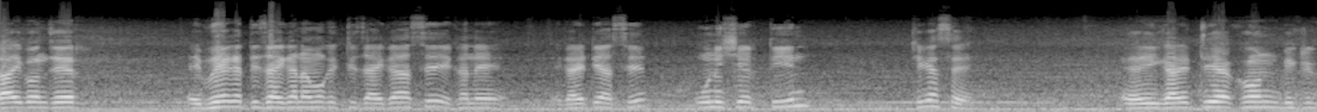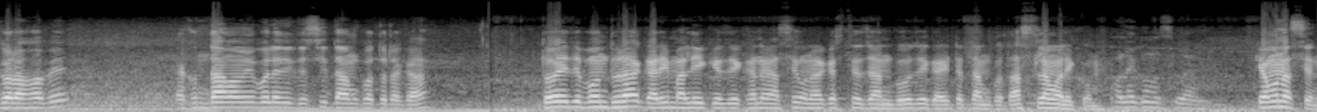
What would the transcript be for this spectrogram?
রায়গঞ্জের এই ভুয়াগাতি জায়গা নামক একটি জায়গা আছে। এখানে গাড়িটি আছে উনিশের তিন ঠিক আছে? এই গাড়িটি এখন বিক্রি করা হবে। এখন দাম আমি বলে দিতেছি দাম কত টাকা? তো এই যে বন্ধুরা গাড়ি মালিক যেখানে আছে ওনার কাছ থেকে জানব যে গাড়িটার দাম কত। আসসালামু আলাইকুম। ওয়ালাইকুম আসসালাম। কেমন আছেন?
